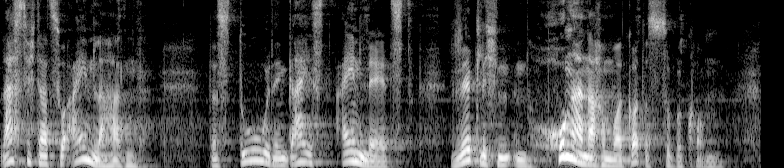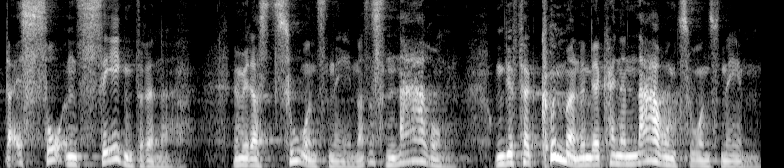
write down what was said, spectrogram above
Lass dich dazu einladen, dass du den Geist einlädst, wirklich einen Hunger nach dem Wort Gottes zu bekommen. Da ist so ein Segen drin, wenn wir das zu uns nehmen. Das ist Nahrung. Und wir verkümmern, wenn wir keine Nahrung zu uns nehmen.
